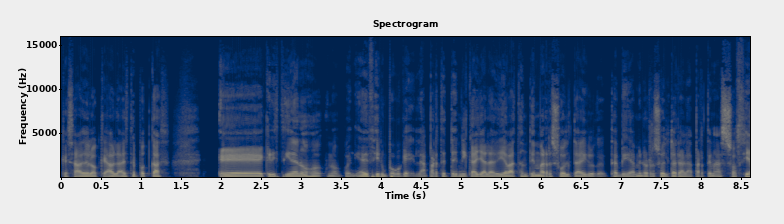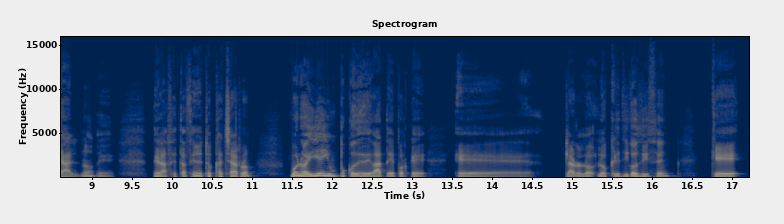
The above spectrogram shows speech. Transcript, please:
que sabe de lo que habla este podcast, eh, Cristina nos, venía a decir un poco que la parte técnica ya la había bastante más resuelta y lo que había menos resuelto era la parte más social, ¿no? De, la aceptación de estos cacharros. Bueno, ahí hay un poco de debate porque, eh, claro, los críticos dicen que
